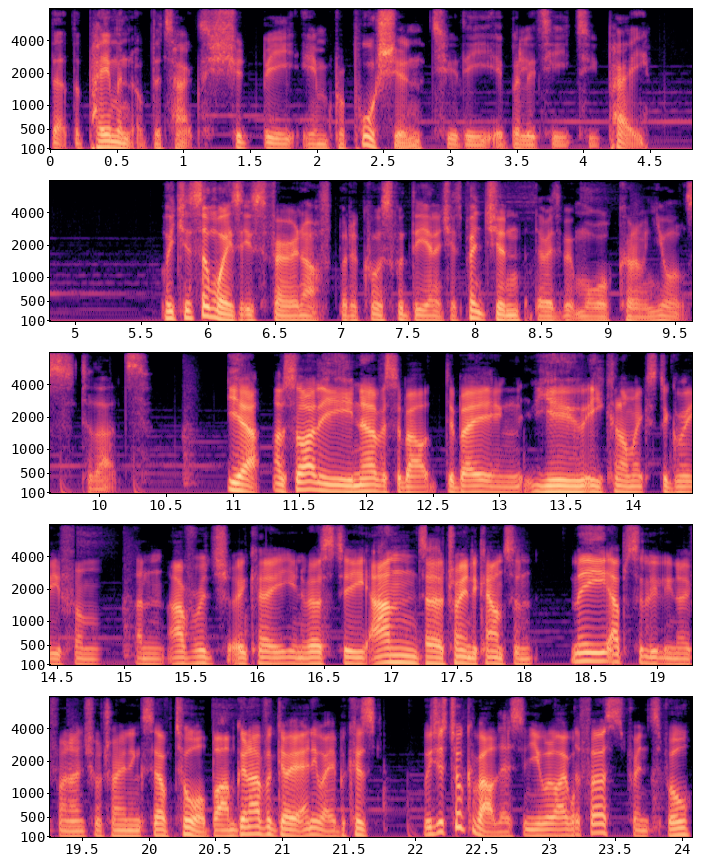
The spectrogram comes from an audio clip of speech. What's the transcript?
that the payment of the tax should be in proportion to the ability to pay. Which in some ways is fair enough, but of course with the NHS pension, there is a bit more kind of nuance to that. Yeah, I'm slightly nervous about debating you economics degree from an average OK university and a trained accountant. Me, absolutely no financial training, self taught, but I'm going to have a go anyway because we just talk about this and you were like, well, the first principle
